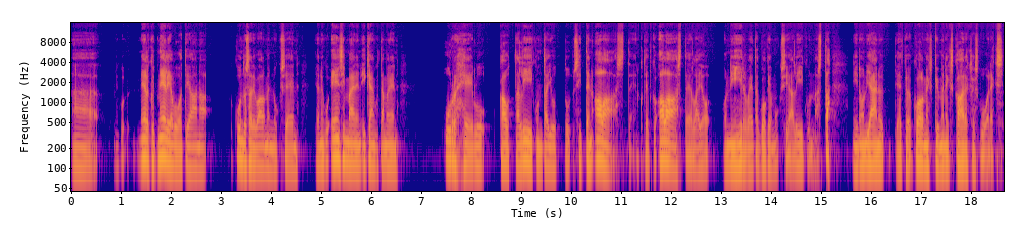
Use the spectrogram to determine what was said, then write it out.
ää, niin 44-vuotiaana kuntosalivalmennukseen ja niin kuin ensimmäinen ikään kuin tämmöinen urheilu kautta liikuntajuttu sitten alaasteen. Kun tiedätkö, ala-asteella jo on niin hirveitä kokemuksia liikunnasta, niin on jäänyt tiedätkö, 38 vuodeksi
